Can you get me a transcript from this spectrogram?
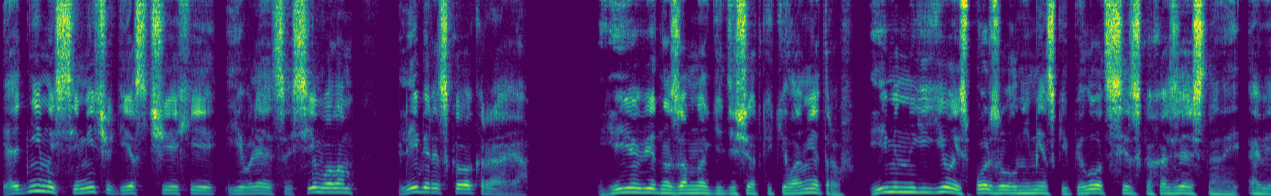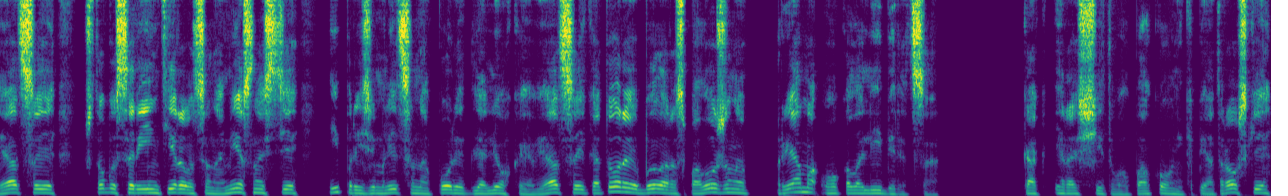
и одним из семи чудес Чехии является символом Либерецкого края. Ее видно за многие десятки километров, и именно ее использовал немецкий пилот сельскохозяйственной авиации, чтобы сориентироваться на местности и приземлиться на поле для легкой авиации, которое было расположено прямо около Либерица. Как и рассчитывал полковник Петровский,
